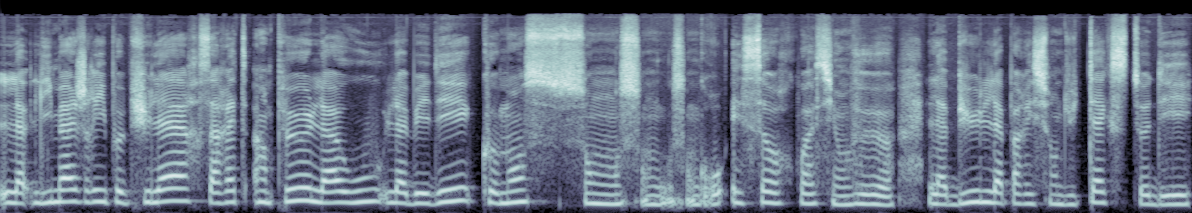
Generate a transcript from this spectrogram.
l'imagerie populaire s'arrête un peu là où la BD commence son, son, son, gros essor, quoi, si on veut. La bulle, l'apparition du texte, des,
